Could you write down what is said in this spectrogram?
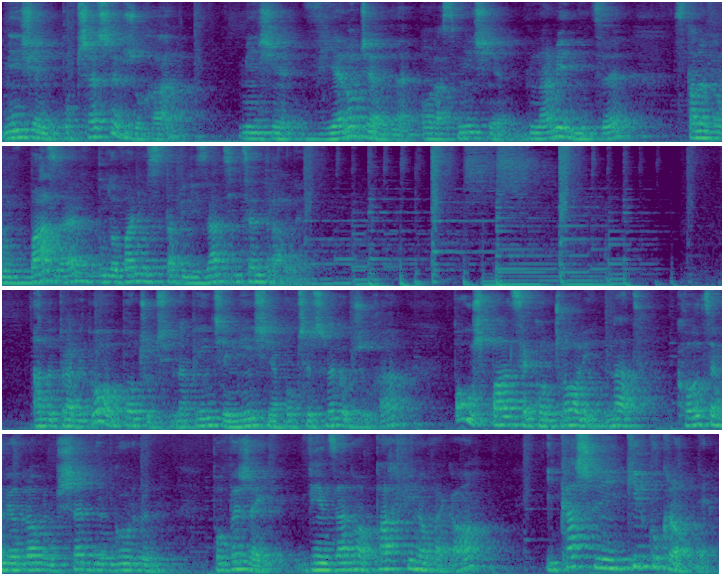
Mięsień poprzeczny brzucha, mięśnie wielodzielne oraz mięśnie dna miednicy stanowią bazę w budowaniu stabilizacji centralnej. Aby prawidłowo poczuć napięcie mięśnia poprzecznego brzucha, połóż palce kontroli nad kolcem biodrowym przednim górnym powyżej więzadła pachwinowego i kaszlij kilkukrotnie.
